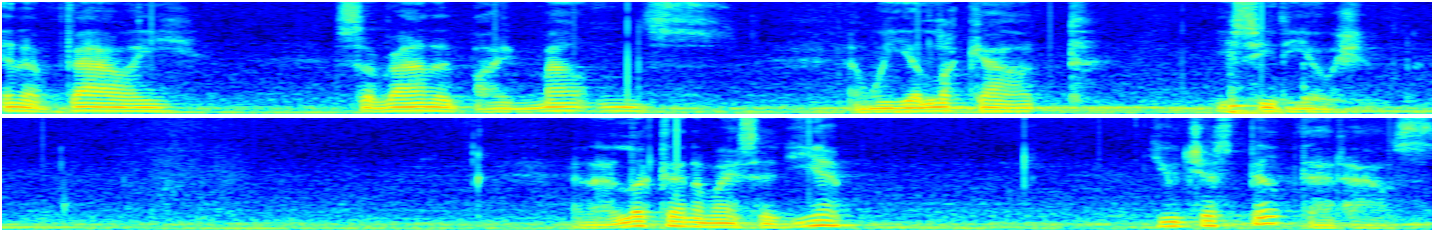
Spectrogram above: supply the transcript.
in a valley surrounded by mountains, and when you look out, you see the ocean. And I looked at him, I said, Yip, you just built that house.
